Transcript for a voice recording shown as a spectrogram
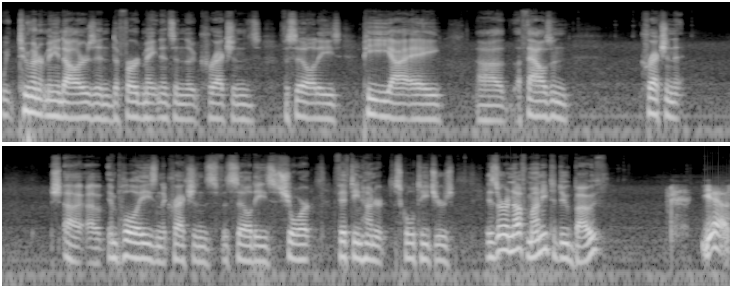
like 200 million dollars in deferred maintenance in the corrections facilities, PEIA, uh, a thousand correction uh, uh, employees in the corrections facilities short, 1,500 school teachers. Is there enough money to do both? Yes,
